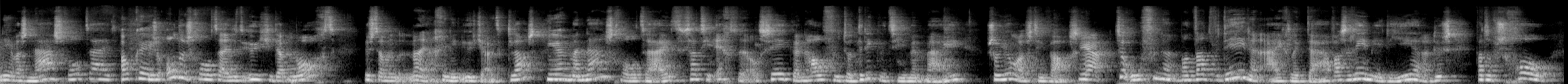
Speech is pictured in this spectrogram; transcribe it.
nee, was na schooltijd. Oké. Dus onder schooltijd het uurtje dat mocht. Dus dan nou ja, ging hij een uurtje uit de klas. Ja. Maar na schooltijd zat hij echt wel zeker een half uur tot drie kwartier met mij. Zo jong als hij was. Ja. Te oefenen. Want wat we deden eigenlijk daar was remediëren. Dus wat op school,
